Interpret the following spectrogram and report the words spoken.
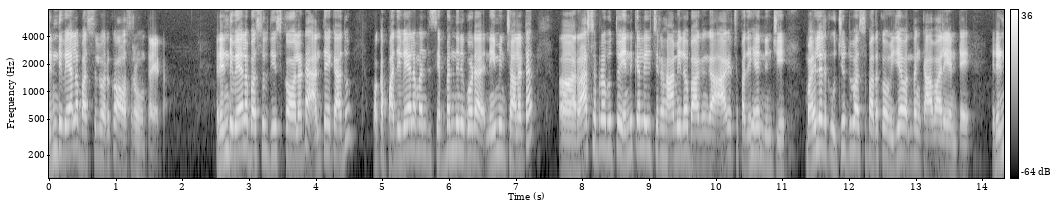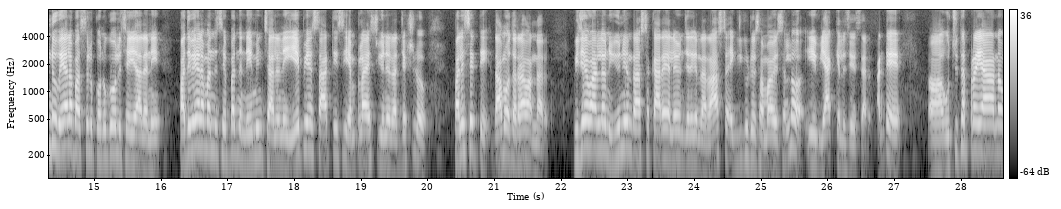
రెండు వేల బస్సుల వరకు అవసరం అవుతాయట రెండు వేల బస్సులు తీసుకోవాలట. అంతేకాదు ఒక పదివేల మంది సిబ్బందిని కూడా నియమించాలట. రాష్ట్ర ప్రభుత్వం ఎన్నికల్లో ఇచ్చిన హామీలో భాగంగా ఆగస్టు పదిహేను నుంచి మహిళలకు ఉచిత బస్సు పథకం విజయవంతం కావాలి అంటే రెండు వేల బస్సులు కొనుగోలు చేయాలని పదివేల మంది సిబ్బంది నియమించాలని ఏపీఎస్ఆర్టీసీ ఎంప్లాయీస్ యూనియన్ అధ్యక్షుడు పలిశెట్టి దామోదరరావు అన్నారు. విజయవాడలోని యూనియన్ రాష్ట్ర కార్యాలయం జరిగిన రాష్ట్ర ఎగ్జిక్యూటివ్ సమావేశంలో ఈ వ్యాఖ్యలు చేశారు. అంటే ఉచిత ప్రయాణం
